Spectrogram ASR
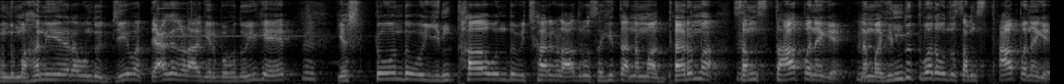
ಒಂದು ಮಹನೀಯರ ಒಂದು ಜೀವ ತ್ಯಾಗಗಳಾಗಿರಬಹುದು ಹೀಗೆ ಎಷ್ಟೊಂದು ಇಂಥ ಒಂದು ವಿಚಾರಗಳಾದರೂ ಸಹಿತ ನಮ್ಮ ಧರ್ಮ ಸಂಸ್ಥಾಪನೆಗೆ ನಮ್ಮ ಹಿಂದುತ್ವದ ಒಂದು ಸಂಸ್ಥಾಪನೆಗೆ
